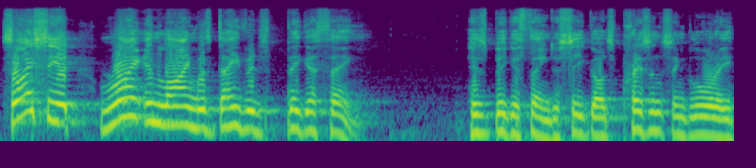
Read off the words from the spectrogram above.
So I see it right in line with David's bigger thing. His bigger thing, to see God's presence and glory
